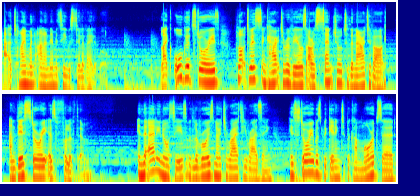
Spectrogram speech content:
at a time when anonymity was still available. Like all good stories, plot twists and character reveals are essential to the narrative arc, and this story is full of them. In the early noughties, with Leroy's notoriety rising, his story was beginning to become more absurd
